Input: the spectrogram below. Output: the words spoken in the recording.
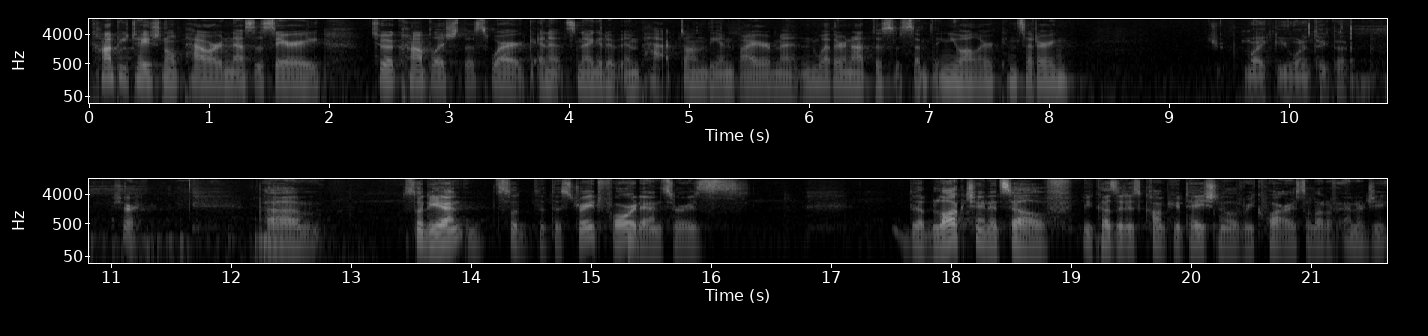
computational power necessary to accomplish this work and its negative impact on the environment, and whether or not this is something you all are considering. Mike, you want to take that? Sure. Um, So the, an- so the- the straightforward answer is the blockchain itself, because it is computational, requires a lot of energy.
